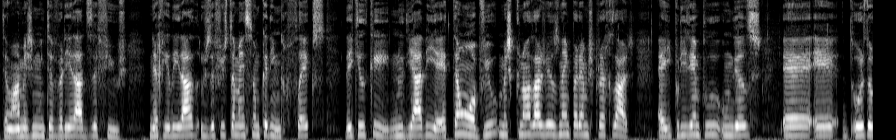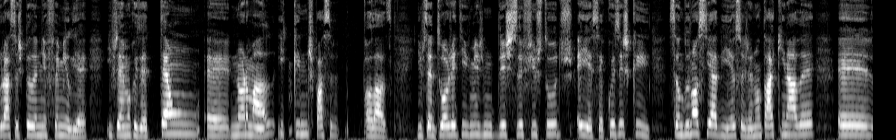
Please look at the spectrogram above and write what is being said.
Então há mesmo muita variedade de desafios. Na realidade, os desafios também são um bocadinho reflexo daquilo que no dia a dia é tão óbvio, mas que nós às vezes nem paramos para rezar. Eh, E, por exemplo, um deles é, é hoje dou graças pela minha família. Isto é uma coisa tão eh, normal e que nos passa ao lado. E portanto, o objetivo mesmo destes desafios todos é esse: é coisas que são do nosso dia a dia, ou seja, não está aqui nada. eh,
